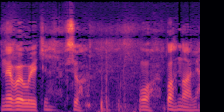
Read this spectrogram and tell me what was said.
невеликий. Все. О, погнали.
